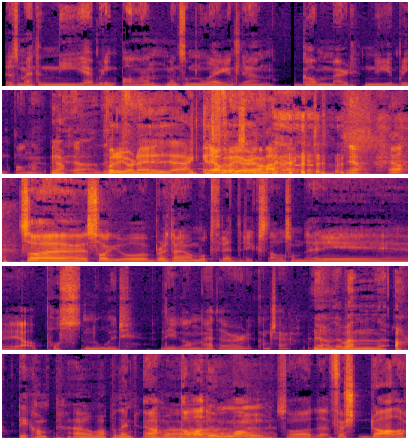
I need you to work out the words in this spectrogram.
det som heter nye Blinkbanen, men som nå egentlig er en gammel, ny blinkbane. Ja. Ja, For å gjøre det enkelt Ja, for å gjøre det veldig enkelt. ja. Ja, så jeg så jo annet mot Fredrikstad og sånn der i ja, Post Nord-ligaen, heter det vel kanskje? ja, det var en artig kamp. Jeg var på den. Ja, var, da var det jo mange. Så det, først da, da,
